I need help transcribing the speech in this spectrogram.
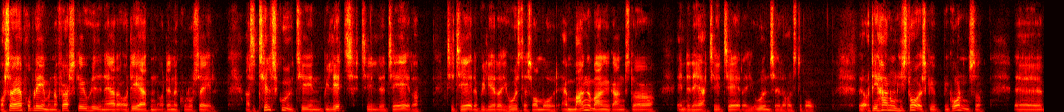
Og så er problemet, når først skævheden er der, og det er den, og den er kolossal. Altså tilskud til en billet til øh, teater, til teaterbilletter i hovedstadsområdet, er mange, mange gange større, end den er til teater i Odense eller Holstebro. Øh, og det har nogle historiske begrundelser, Øh,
